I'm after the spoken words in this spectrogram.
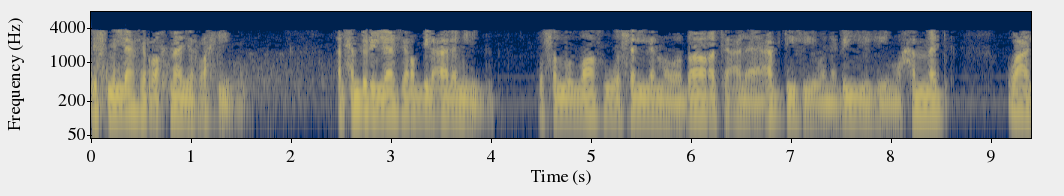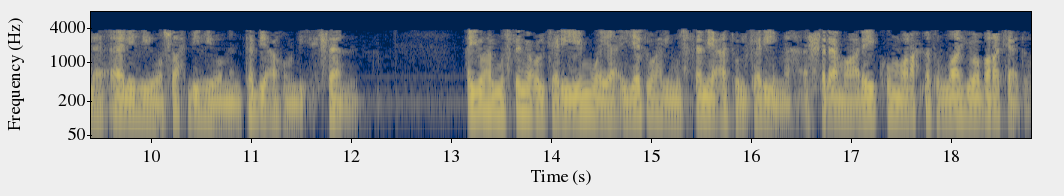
بسم الله الرحمن الرحيم. الحمد لله رب العالمين وصلى الله وسلم وبارك على عبده ونبيه محمد وعلى آله وصحبه ومن تبعهم بإحسان. أيها المستمع الكريم ويا أيتها المستمعة الكريمة السلام عليكم ورحمة الله وبركاته.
